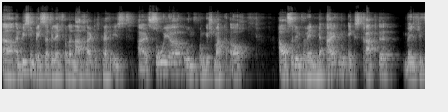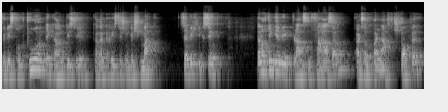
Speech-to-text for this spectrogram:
äh, ein bisschen besser vielleicht von der Nachhaltigkeit ist als Soja und vom Geschmack auch. Außerdem verwenden wir Algenextrakte, welche für die Struktur und den charakteristischen Geschmack sehr wichtig sind. Dann noch Dinge wie Pflanzenfasern, also Ballaststoffe,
